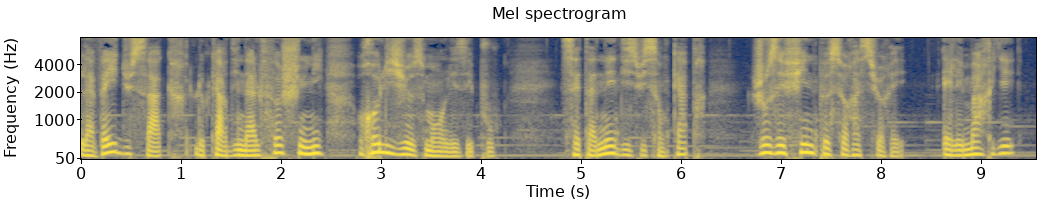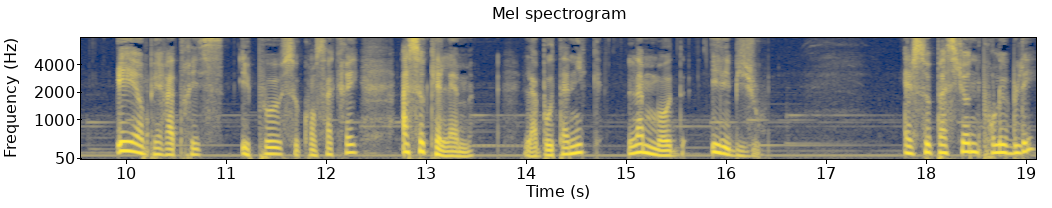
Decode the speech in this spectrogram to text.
La veille du sacre, le cardinal Foch unit religieusement les époux. Cette année 1804, Joséphine peut se rassurer. Elle est mariée et impératrice et peut se consacrer à ce qu'elle aime, la botanique, la mode et les bijoux. Elle se passionne pour le blé.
